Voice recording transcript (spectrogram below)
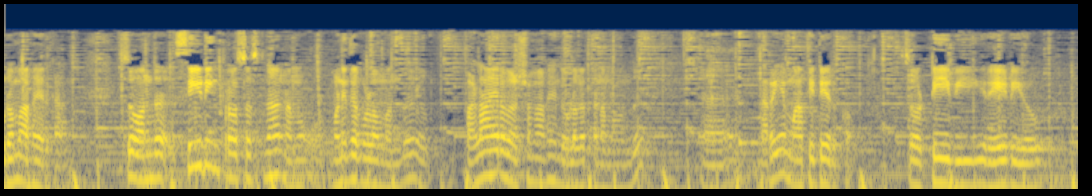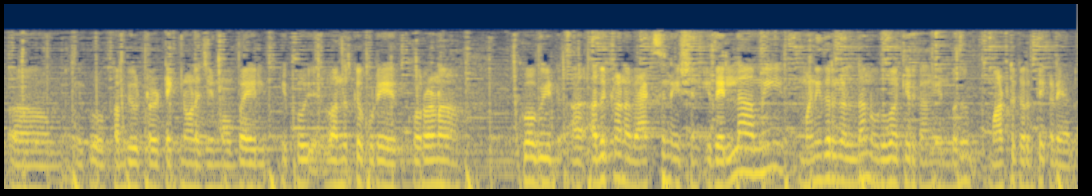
உரமாக இருக்காங்க. ஸோ அந்த சீடிங் ப்ராசஸ் தான் நம்ம மனித குலம் வந்து பலாயிரம் வருஷமாக இந்த உலகத்தை நம்ம வந்து நிறைய மாற்றிட்டே இருக்கோம். ஸோ டிவி ரேடியோ இப்போ கம்ப்யூட்டர் டெக்னாலஜி மொபைல் இப்போ வந்திருக்கக்கூடிய கொரோனா கோவிட் அதுக்கான வேக்சினேஷன் இது எல்லாமே மனிதர்கள் தான் உருவாக்கியிருக்காங்க என்பது மாற்று கருத்தே கிடையாது.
